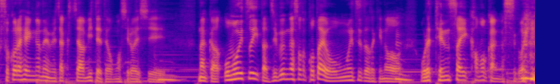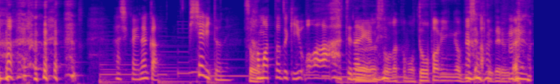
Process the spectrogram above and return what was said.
そこら辺がね、めちゃくちゃ見てて面白いし、うんなんか思いついた、自分がその答えを思いついた時の、うん俺天才かも感がすごい。確かになんかピシャリとねそうハマった時うわーってなるよねうんそう、なんかもうドーパミンがビシャって出るみたいな。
